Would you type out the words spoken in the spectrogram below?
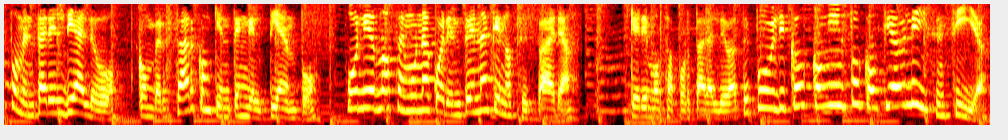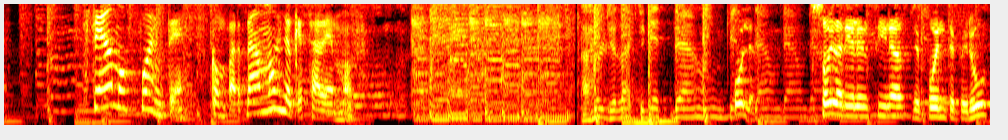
Fomentar el diálogo, conversar con quien tenga el tiempo, unirnos en una cuarentena que nos separa. Queremos aportar al debate público con info confiable y sencilla. Seamos puente, compartamos lo que sabemos. Hola, soy Daniel Encinas de Puente Perú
